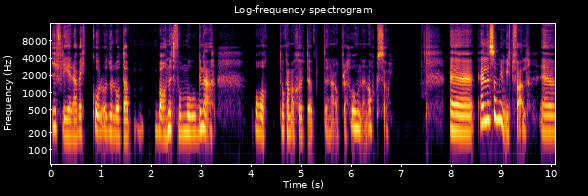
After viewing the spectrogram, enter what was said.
i flera veckor och då låta barnet få mogna. Och då kan man skjuta upp den här operationen också. Eh, eller som i mitt fall, eh,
